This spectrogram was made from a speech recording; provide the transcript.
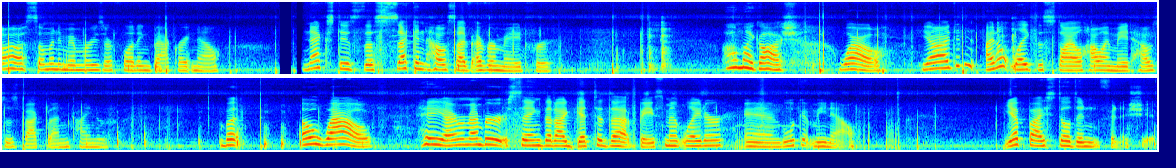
Ah, oh, so many memories are flooding back right now. Next is the second house I've ever made for... Oh my gosh. Wow. Yeah, I didn't... I don't like the style how I made houses back then, kind of. But... Oh, wow. Hey, I remember saying that I'd get to that basement later, and look at me now. Yep, I still didn't finish it.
